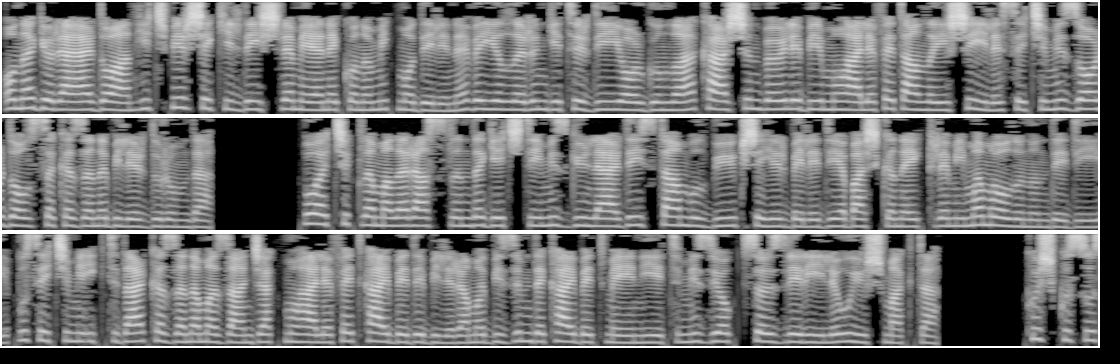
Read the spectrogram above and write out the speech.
Ona göre Erdoğan hiçbir şekilde işlemeyen ekonomik modeline ve yılların getirdiği yorgunluğa karşın böyle bir muhalefet anlayışı ile seçimi zor da olsa kazanabilir durumda. Bu açıklamalar aslında geçtiğimiz günlerde İstanbul Büyükşehir Belediye Başkanı Ekrem İmamoğlu'nun dediği, bu seçimi iktidar kazanamaz ancak muhalefet kaybedebilir ama bizim de kaybetmeye niyetimiz yok, sözleriyle uyuşmakta. Kuşkusuz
